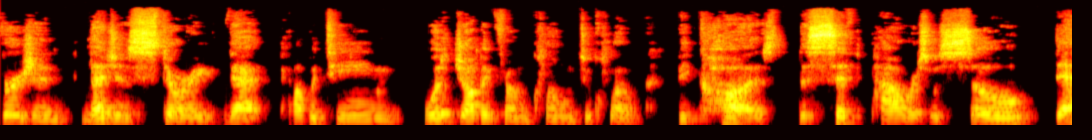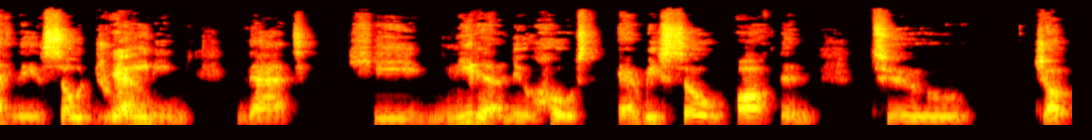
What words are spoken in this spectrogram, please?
version, Legends story, that Palpatine was jumping from clone to clone because the Sith powers was so deadly, and so Yeah. draining that he needed a new host every so often to jump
